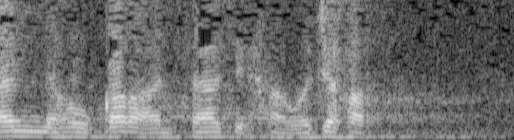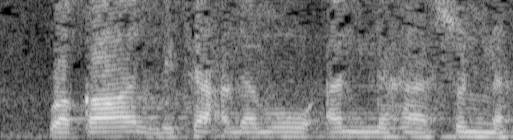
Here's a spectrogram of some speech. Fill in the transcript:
أنه قرأ الفاتحة وجهر وقال لتعلموا أنها سنة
